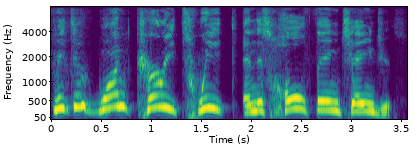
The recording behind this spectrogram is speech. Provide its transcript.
I mean, dude, one Curry tweak and this whole thing changes.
